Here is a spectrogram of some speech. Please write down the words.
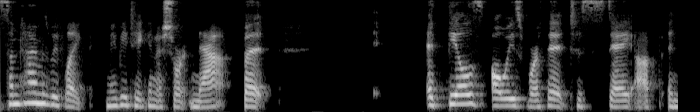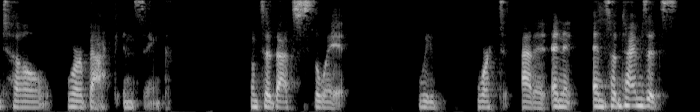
sometimes we've like maybe taken a short nap, but it feels always worth it to stay up until we're back in sync. And so that's just the way it we've worked at it. And it and sometimes it's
